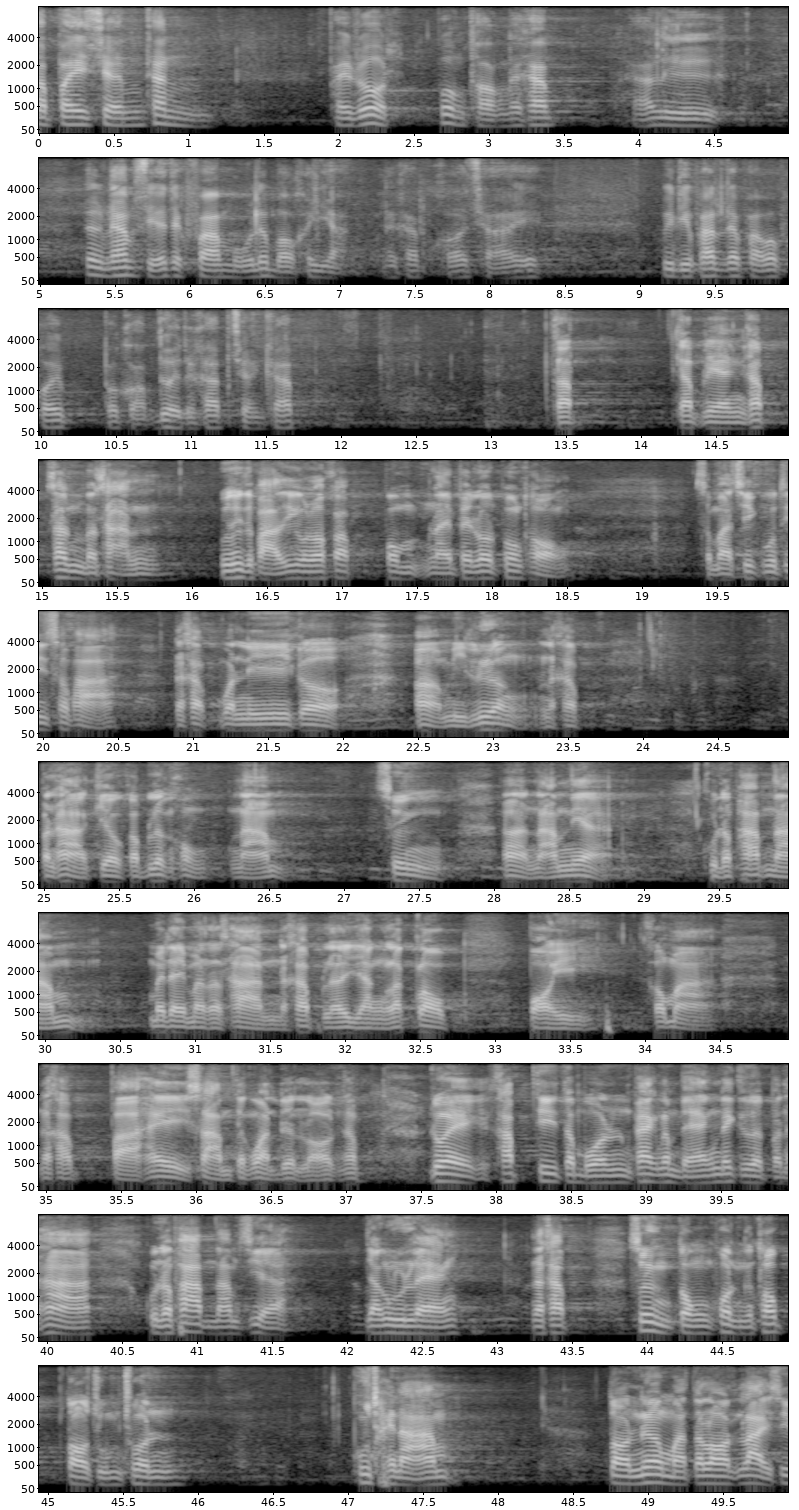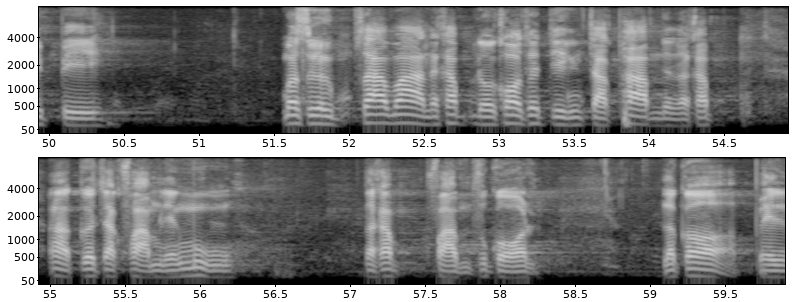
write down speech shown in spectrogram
ต่อไปเชิญท่านไพโรธพ่วงทองนะครับ หาลือเรื่องน้ำเสียจากฟาร์มหมูและบ่อขยะนะครับ ขอฉายวิดีพัฒน์และภาวะพอยประกอบด้วยนะครับ เชิญครับครับกับเรียนครับท่านประธานวุฒิสภาที่เคารพครับผมนายไพโรธพ่วงทอง สมาชิกวุฒิสภานะครับ วันนี้ก็มีเรื่องนะครับ ปัญหาเกี่ยวกับเรื่องของน้ำซึ่งน้ำเนี่ย คุณภาพน้ำไม่ได้มาตรฐานนะครับ แล้วยังลักลอบปล่อยเข้ามานะครับ ป่าให้สามจังหวัดเดือดร้อนครับ ด้วยครับที่ตำบลแพรกน้ำแดงได้เกิดปัญหาคุณภาพน้ำเสียอย่างรุนแรงนะครับ ซึ่งตรงผลกระทบต่อชุมชน ผู้ใช้น้ำต่อเนื่องมาตลอดหลายสิบปี เมื่อสืบทราบว่านะครับ โดยข้อเท็จจริงจากภาพเนี่ยนะครับเกิดจากฟาร์มเลี้ยงหมูนะครับฟาร์มสุกร แล้วก็เป็น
